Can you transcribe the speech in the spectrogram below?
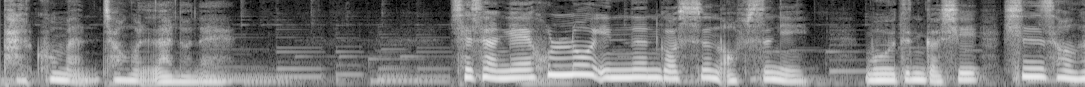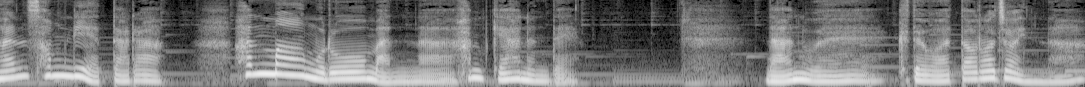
달콤한 정을 나누네. 세상에 홀로 있는 것은 없으니 모든 것이 신성한 섭리에 따라 한 마음으로 만나 함께 하는데 난 왜 그대와 떨어져 있나?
